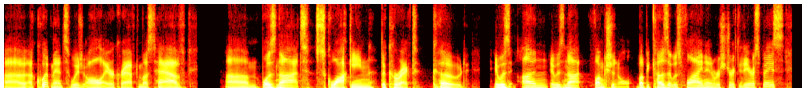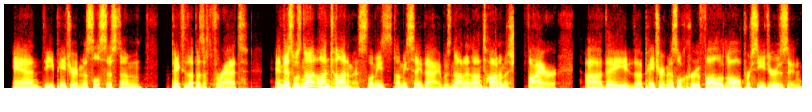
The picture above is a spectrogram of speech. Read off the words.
uh, equipment, which all aircraft must have, um, was not squawking the correct code. It was un it was not functional, but because it was flying in restricted airspace and the Patriot missile system picked it up as a threat, and this was not autonomous. Let me let me say that it was not an autonomous fire. Uh, they the Patriot missile crew followed all procedures and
